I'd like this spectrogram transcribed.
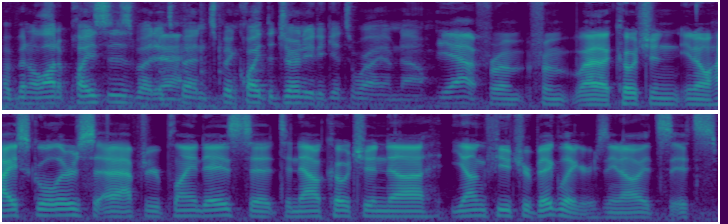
I've been a lot of places, but it's Yeah. been it's been quite the journey to get to where I am now. Yeah, from from uh, coaching, you know, high schoolers uh, after your playing days to, to now coaching uh, young future big leaguers. You know, it's it's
